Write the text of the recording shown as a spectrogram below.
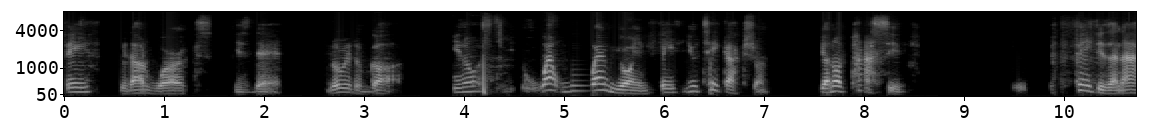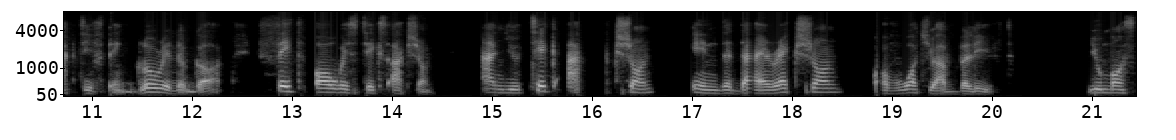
faith without works is dead. Glory to God. You know, when, when you're in faith, you take action. You're not passive. Faith is an active thing. Glory to God. Faith always takes action. And you take action in the direction of what you have believed. You must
